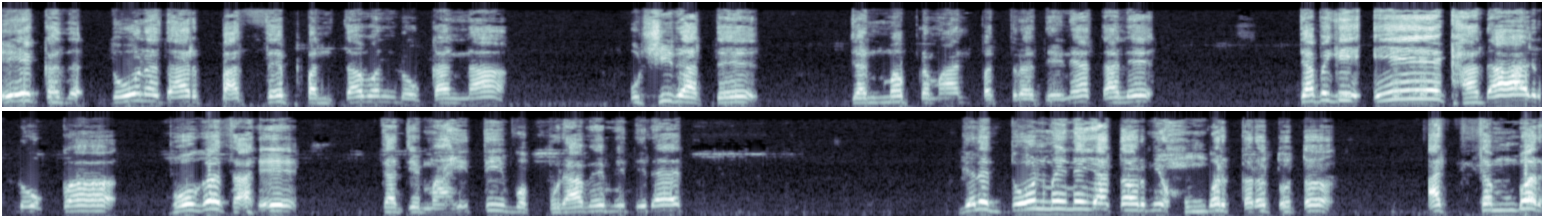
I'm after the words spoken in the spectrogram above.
एक हजार दोन हजार पाचशे पंचावन्न लोकांना उशिरा ते जन्म प्रमाणपत्र देण्यात आले. त्यापैकी एक हजार लोक बोगस आहे. त्याची माहिती व पुरावे मी दिले आहेत गेले दोन महिने याच्यावर मी होमवर्क करत होतो. आज शंभर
